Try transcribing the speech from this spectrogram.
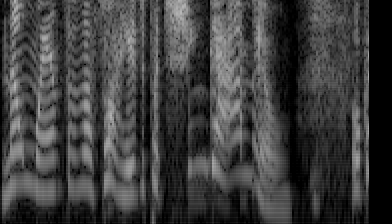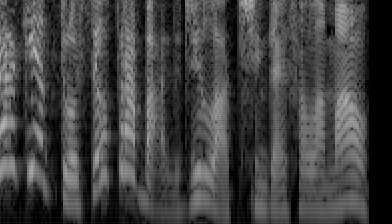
não entra na sua rede pra te xingar, meu. O cara que entrou, se deu o trabalho de ir lá te xingar e falar mal,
